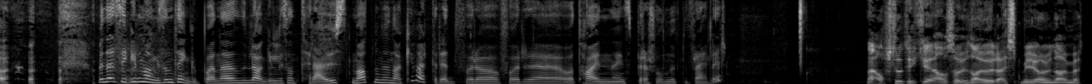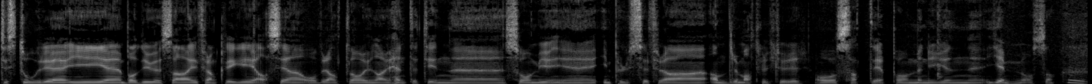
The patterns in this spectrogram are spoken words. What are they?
men det er sikkert mange som tenker på henne, Hun lager litt sånn traust mat, men hun har ikke vært redd for å, for, å ta inn inspirasjon utenfra heller? Nei, absolutt ikke. Altså, hun har jo reist mye, og hun har møtt de store i eh, både USA, i Frankrike, i Asia, overalt. Og hun har jo hentet inn uh, så mye uh, impulser fra andre matkulturer og satt det på menyen hjemme også. Mm.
